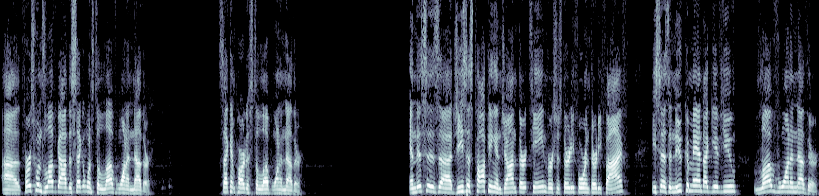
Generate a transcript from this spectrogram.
Uh, first one's love God, the second one's to love one another. Second part is to love one another. And this is uh, Jesus talking in John 13, verses 34 and 35. He says, A new command I give you love one another.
